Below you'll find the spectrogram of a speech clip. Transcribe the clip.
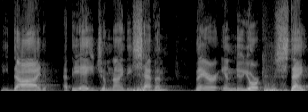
he died at the age of 97 there in New York State.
